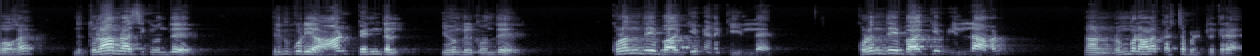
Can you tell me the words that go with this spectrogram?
போக இந்த துலாம் ராசிக்கு வந்து இருக்கக்கூடிய ஆண் பெண்கள் இவங்களுக்கு வந்து குழந்தை பாக்கியம் எனக்கு இல்லை. குழந்தை பாக்கியம் இல்லாமல் நான் ரொம்ப நாளாக கஷ்டப்பட்டு இருக்கிறேன்.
